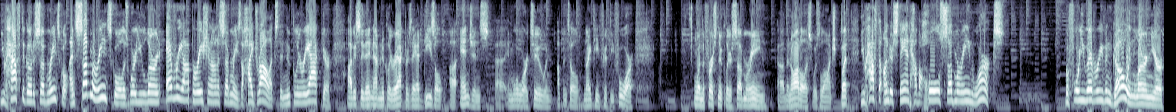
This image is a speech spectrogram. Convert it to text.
you have to go to submarine school. And submarine school is where you learn every operation on a submarine. The hydraulics, the nuclear reactor. Obviously, they didn't have nuclear reactors, they had diesel uh, engines uh, in World War II and up until 1954 when the first nuclear submarine, uh, the Nautilus, was launched. But you have to understand how the whole submarine works before you ever even go and learn your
